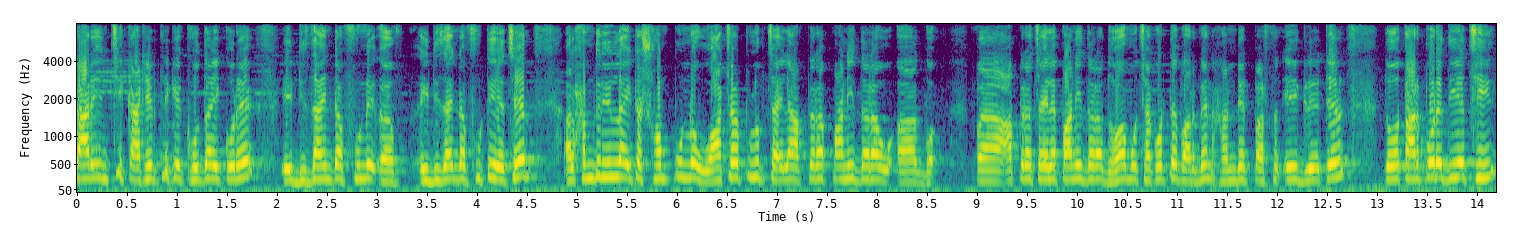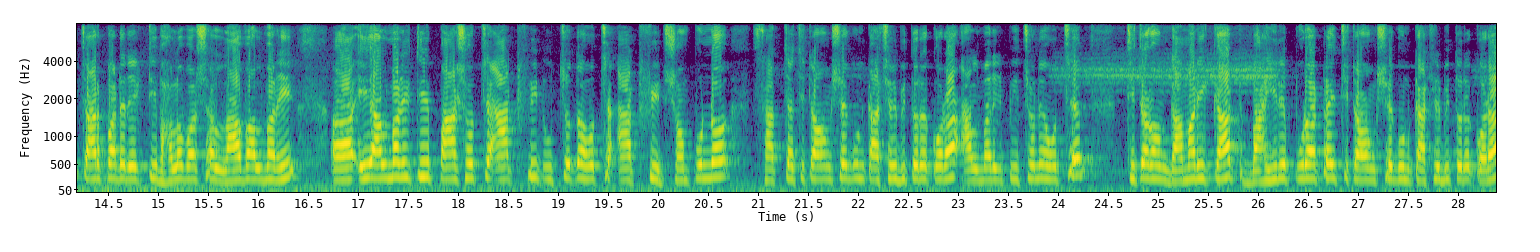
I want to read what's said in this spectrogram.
চার ইঞ্চি কাঠের থেকে খোদাই করে এই ডিজাইনটা ফুটে এই ডিজাইনটা ফুটিয়েছে। আলহামদুলিল্লাহ, এটা সম্পূর্ণ ওয়াটারপ্রুফ চাইলে আপনারা পানি দ্বারা আপনারা চাইলে পানি দ্বারা ধোয়া মোছা করতে পারবেন হান্ড্রেড পার্সেন্ট এই গ্রেটের তো তারপরে দিয়েছি চার পাটের একটি ভালোবাসার লাভ আলমারি। এই আলমারিটির পাশ হচ্ছে আট ফিট, উচ্চতা হচ্ছে আট ফিট। সম্পূর্ণ সাতচা চিটা অংশে গুণ কাছের ভিতরে করা আলমারির পিছনে হচ্ছে চিটাগং গামারি কাঠ। বাহিরে পুরাটাই চিটা অংশে গুণ কাঠের ভিতরে করা।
